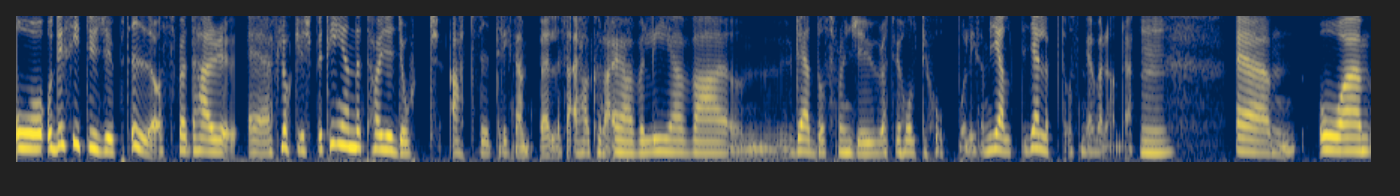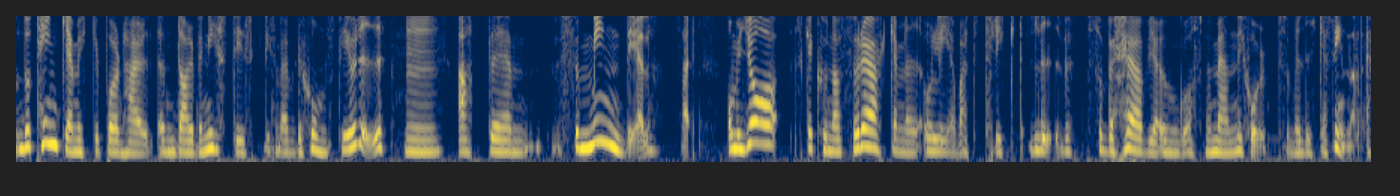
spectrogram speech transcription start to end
och, och, det sitter ju djupt i oss för att det här eh, flockdjursbeteendet har ju gjort att vi till exempel här, har kunnat överleva, rädda oss från djur, att vi har hållit ihop och liksom hjälpt, hjälpt oss med varandra. Mm. Um, och um, då tänker jag mycket på den här en darwinistisk liksom, evolutionsteori. Mm. Att um, för min del, här, om jag ska kunna föröka mig och leva ett tryggt liv så behöver jag umgås med människor som är likasinnade.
